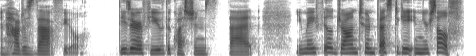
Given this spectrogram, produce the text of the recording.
And how does that feel? These are a few of the questions that you may feel drawn to investigate in yourself.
